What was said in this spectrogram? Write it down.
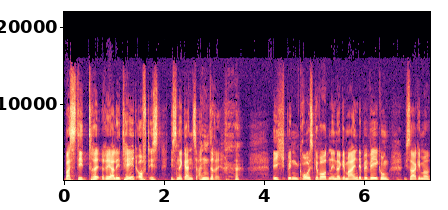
was die Realität oft ist, ist eine ganz andere. Ich bin groß geworden in der Gemeindebewegung. Ich sage immer,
